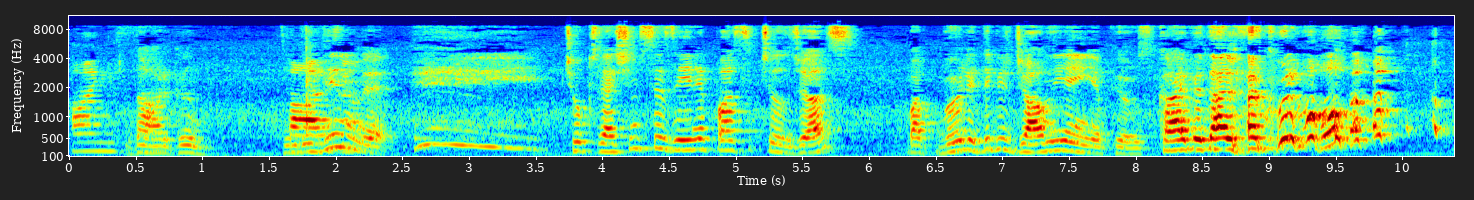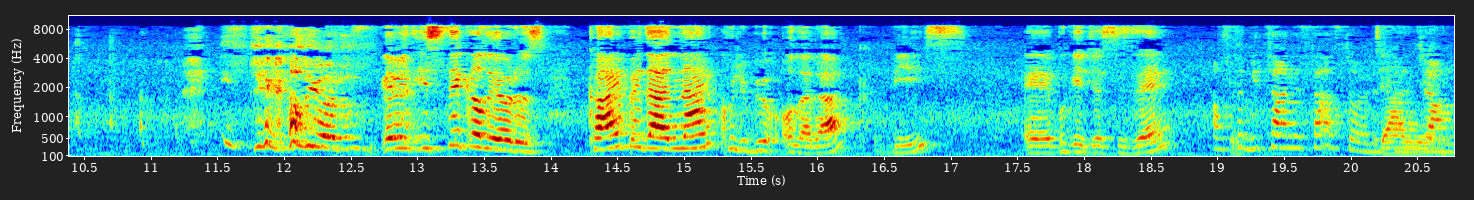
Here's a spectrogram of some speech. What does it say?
Hangisi? Dargın. Dargın. Dinledin mi? Çok güzel. Şimdi size Zeynep Bastık çalacağız. Bak böyle de bir canlı yayın yapıyoruz. Kaybedenler kulübü olarak. İstek alıyoruz. Evet istek alıyoruz. Kaybedenler kulübü olarak biz e, bu gece size Aslında bir tane sen söyle canlı, canlı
